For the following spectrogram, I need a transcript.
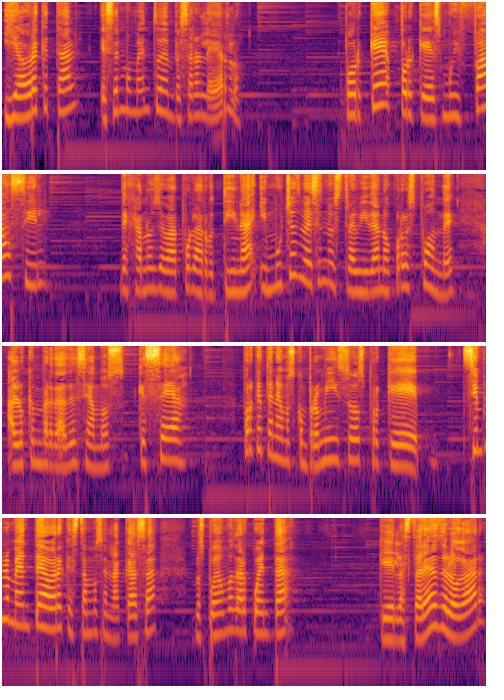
¿Y ahora qué tal? Es el momento de empezar a leerlo. ¿Por qué? Porque es muy fácil dejarnos llevar por la rutina y muchas veces nuestra vida no corresponde a lo que en verdad deseamos que sea. Porque tenemos compromisos, porque simplemente ahora que estamos en la casa nos podemos dar cuenta que las tareas del hogar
